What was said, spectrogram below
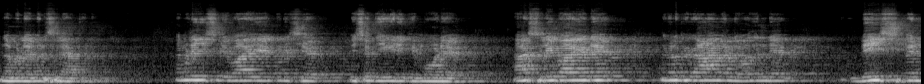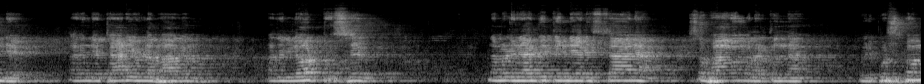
നമ്മൾ മനസ്സിലാക്കണം. നമ്മൾ ഈ ശ്രീവായെ കുറിച്ച് വിശദീകരിക്കുമ്പോൾ ആ ശ്രീവായുടെ നിങ്ങൾക്ക് കാണാമല്ലോ അതിന്റെ ബേസ്മെന്റ് അതിന്റെ താഴെയുള്ള ഭാഗം അത് ലോട്ടസ് നമ്മുടെ രാജ്യത്തിന്റെ അടിസ്ഥാന സ്വഭാവം വളർത്തുന്ന ഒരു പുഷ്പം.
